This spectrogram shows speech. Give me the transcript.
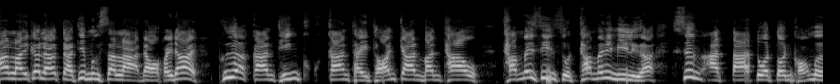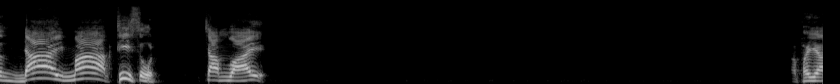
อะไรก็แล้วแต่ที่มึงสละดอกไปได้ เพื่อการทิ้งการไถ่ถอนการบรรเทาทำให้สิ้นสุดทำให้ไม่มีเหลือ ซึ่งอัตตาตัวตนของมึงได้มากที่สุดจำไว้ พญา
